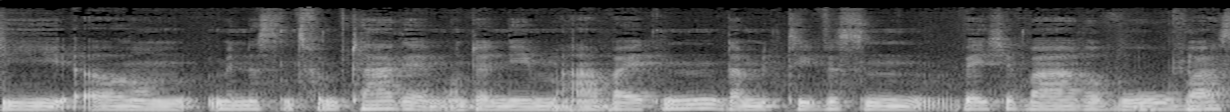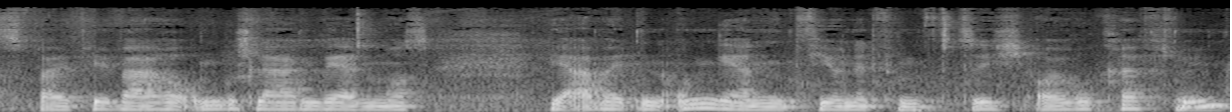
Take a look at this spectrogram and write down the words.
die ähm, mindestens fünf Tage im Unternehmen arbeiten, damit sie wissen, welche Ware, wo, okay. was, weil viel Ware umgeschlagen werden muss. Wir arbeiten ungern mit 450 Euro Kräften, mhm.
